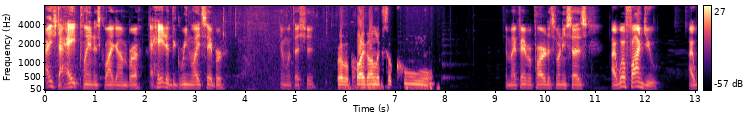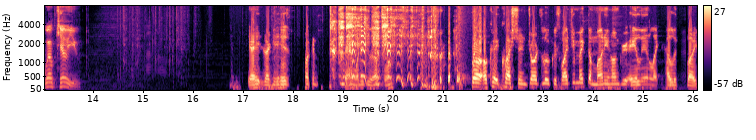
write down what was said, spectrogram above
I used to hate playing as Qui Gon, bro. I hated the green lightsaber. And with that shit. Bro, but Qui Gon looks so cool. And my favorite part is when he says, I will find you. I will kill you. Yeah, he, like his fucking. Damn, what did you do that for? Bro, okay, question, George Lucas, why'd you make the money hungry alien like hella like,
